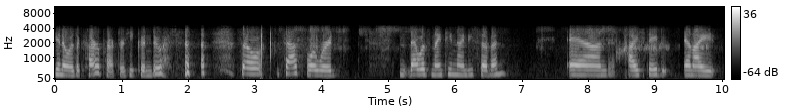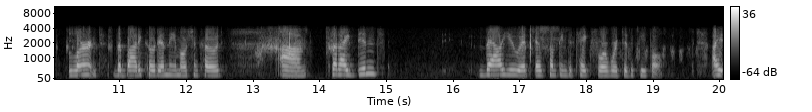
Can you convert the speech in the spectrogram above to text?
you know, as a chiropractor, he couldn't do it. so fast forward, that was 1997, and I stayed and I learned the body code and the emotion code, um, but I didn't value it as something to take forward to the people. I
